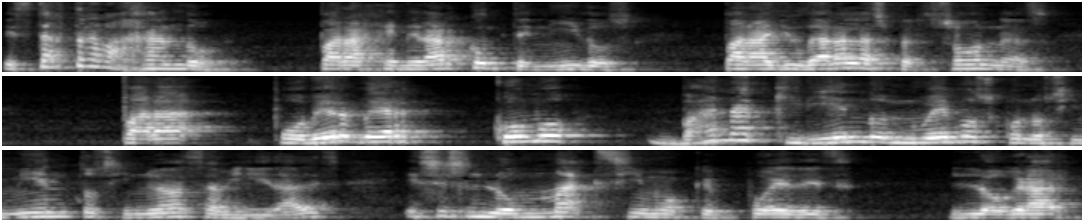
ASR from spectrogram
Estar trabajando para generar contenidos, para ayudar a las personas, para poder ver cómo van adquiriendo nuevos conocimientos y nuevas habilidades, eso es lo máximo que puedes lograr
